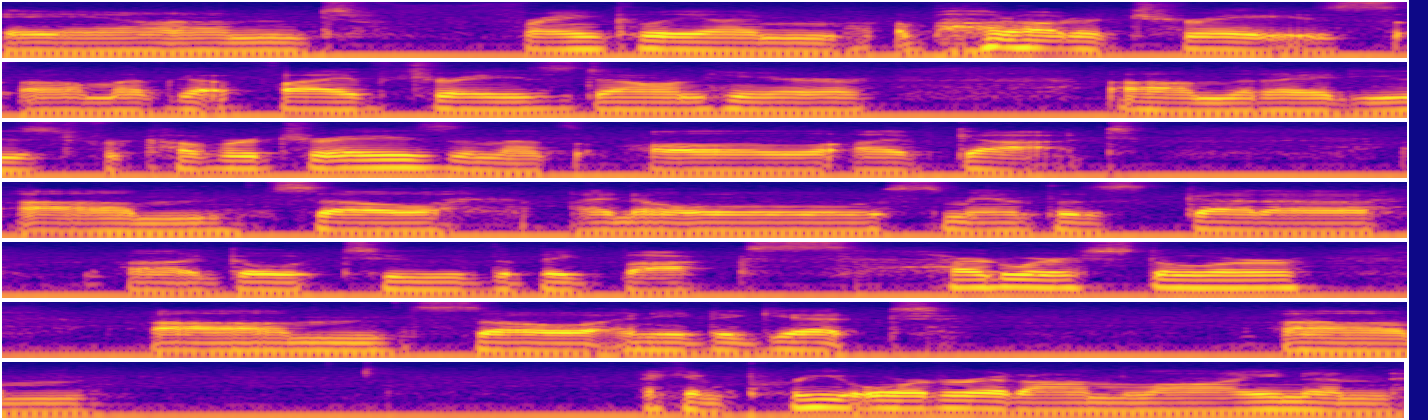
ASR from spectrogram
and frankly, I'm about out of trays. Um, I've got five trays down here um, that I had used for cover trays, and that's all I've got. Um, so I know Samantha's got to uh, go to the big box hardware store. Um, so I need to get. Um, I can pre-order it online, and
